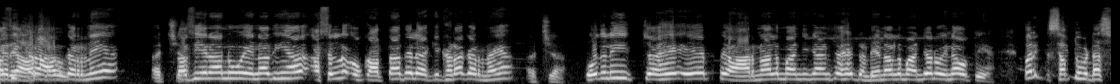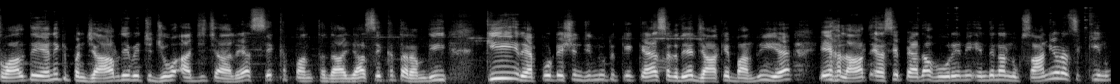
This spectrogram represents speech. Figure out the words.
ਅਸੀਂ ਖਰਾਬ ਕਰੋ। ਕਰਨੇ ਆ। ਅੱਛਾ। ਅਸੀਂ ਇਹਨਾਂ ਨੂੰ ਇਹਨਾਂ ਦੀਆਂ ਅਸਲ ਔਕਾਤਾਂ ਤੇ ਲੈ ਕੇ ਖੜਾ ਕਰਨਾ ਆ ਅੱਛਾ। ਉਹਦੇ ਲਈ ਚਾਹੇ ਇਹ ਪਿਆਰ ਨਾਲ ਮੰਨ ਜਾਣ ਚਾਹੇ ਡੰਡੇ ਨਾਲ ਮੰਨ ਜਾਣ ਉਹ ਇਹਨਾਂ ਉੱਤੇ ਆ ਪਰ ਸਭ ਤੋਂ ਵੱਡਾ ਸਵਾਲ ਤੇ ਇਹ ਨਾ ਕਿ ਪੰਜਾਬ ਦੇ ਵਿੱਚ ਜੋ ਅੱਜ ਚੱਲ ਰਿਹਾ ਸਿੱਖ ਪੰਥ ਦਾ ਜਾਂ ਸਿੱਖ ਧਰਮ ਦੀ ਕੀ ਰੈਪੂਟੇਸ਼ਨ ਜਿਹਨੂੰ ਤੁਸੀਂ ਕਹਿ ਸਕਦੇ ਆ ਜਾ ਕੇ ਬਣ ਰਹੀ ਹੈ ਇਹ ਹਾਲਾਤ ਐਸੇ ਪੈਦਾ ਹੋ ਰਹੇ ਨੇ ਇਹਦੇ ਨਾਲ ਨੁਕਸਾਨ ਨਹੀਂ ਹੋ ਰਿਹਾ ਸਿੱਖੀ ਨੂੰ?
